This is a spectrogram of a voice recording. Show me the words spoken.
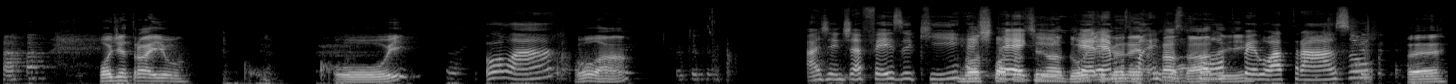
tá? Pode entrar aí, ô. Oi. Olá. Olá. A gente já fez aqui Nosso hashtag queremos mais atrasado desconto aí. pelo atraso. É.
